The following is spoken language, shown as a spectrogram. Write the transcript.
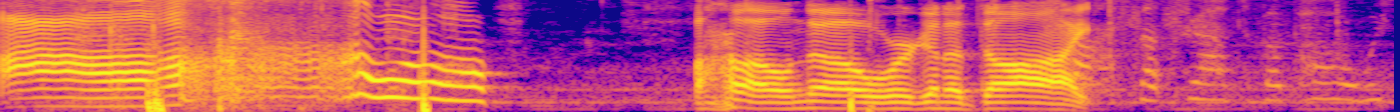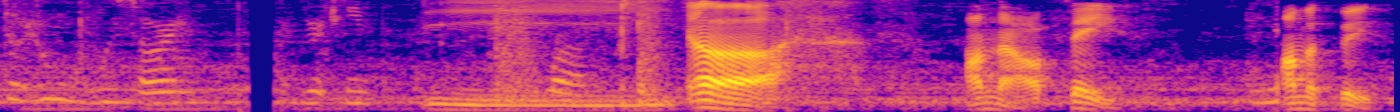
Ah. Oh. Oh no, we're gonna die. That trapped by power. We still we're sorry. Your team. Uh, I'm now a face. I'm a face.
